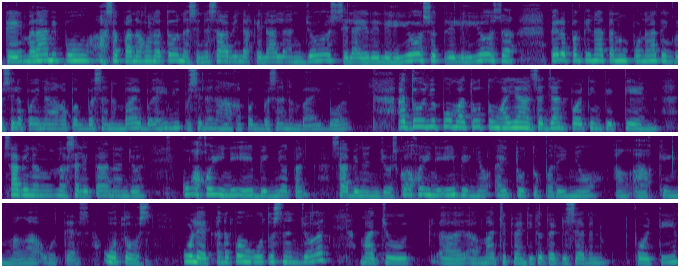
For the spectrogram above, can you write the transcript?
Okay, marami pong ah, sa panahon na to na sinasabi na kilala ang Diyos, sila ay relihiyoso at relihiyosa, pero pag tinatanong po natin kung sila po ay nakakapagbasa ng Bible, ay hindi po sila nakakapagbasa ng Bible. At doon nyo po matutunghayan sa John 14:15, sabi ng, ng salita ng Diyos, kung ako'y iniibig nyo, sabi ng Diyos, kung ako'y iniibig nyo, ay tutuparin nyo ang aking mga utos. utos. Ulit, ano po ang utos ng Diyos? Matthew, uh, Matthew 22, 37, 40,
